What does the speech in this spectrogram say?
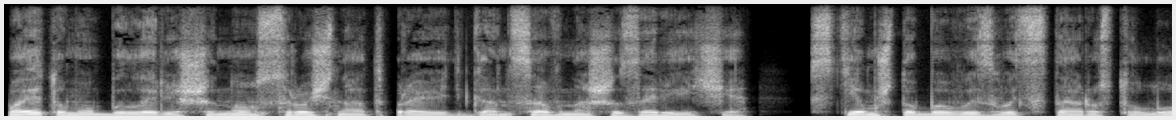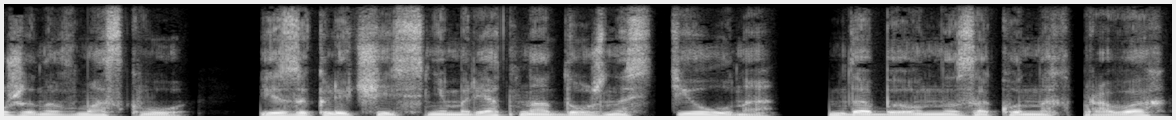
Поэтому было решено срочно отправить гонца в наше заречье с тем, чтобы вызвать старосту Лужина в Москву и заключить с ним ряд на должность Тиуна, дабы он на законных правах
